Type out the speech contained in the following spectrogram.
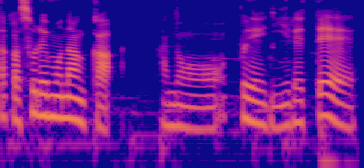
だからそれもなんかあのプレイに入れて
